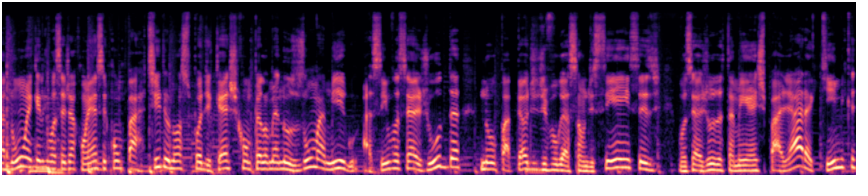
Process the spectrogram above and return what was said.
1 um é aquele que você já conhece, compartilhe o nosso podcast com pelo menos um amigo. Assim você ajuda no papel de divulgação de ciências, você ajuda também a espalhar a química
